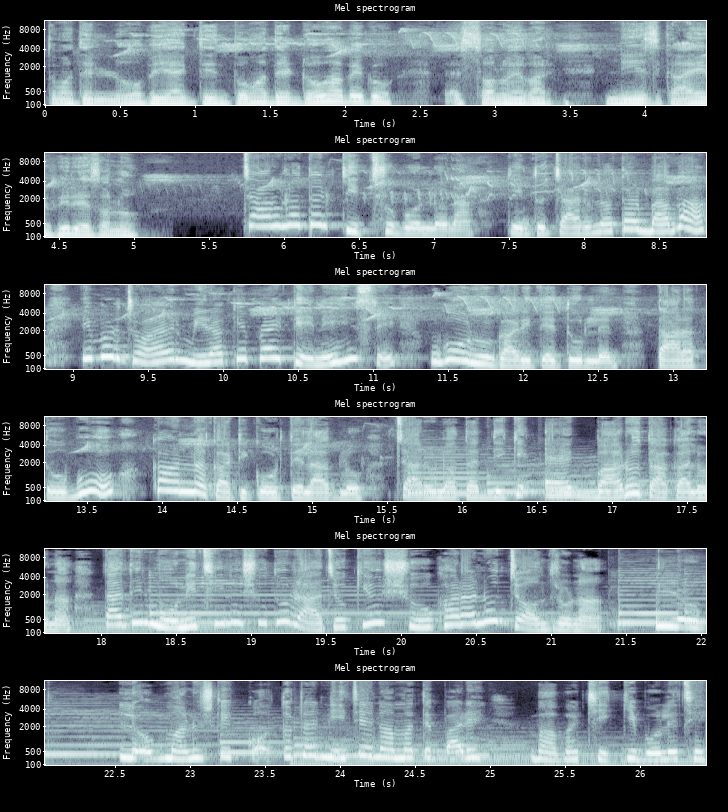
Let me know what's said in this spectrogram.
তোমাদের লোভে একদিন তোমাদের ডোবাবে গো। চলো এবার নিজ গায়ে ফিরে চলো। চারুলতার কিচ্ছু বলল না। কিন্তু চারুলতার বাবা এবার জয়ার মীরাকে প্রায় টেনে হিসড়ে গরুর গাড়িতে তুললেন। তারা তবুও কান্নাকাটি করতে লাগল। চারুলতার দিকে একবারও তাকালো না। তাদের মনে ছিল শুধু রাজকীয় সুখ হারানোর যন্ত্রণা। লোভ লোভ মানুষকে কতটা নিচে নামাতে পারে? বাবা ঠিকই বলেছে,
